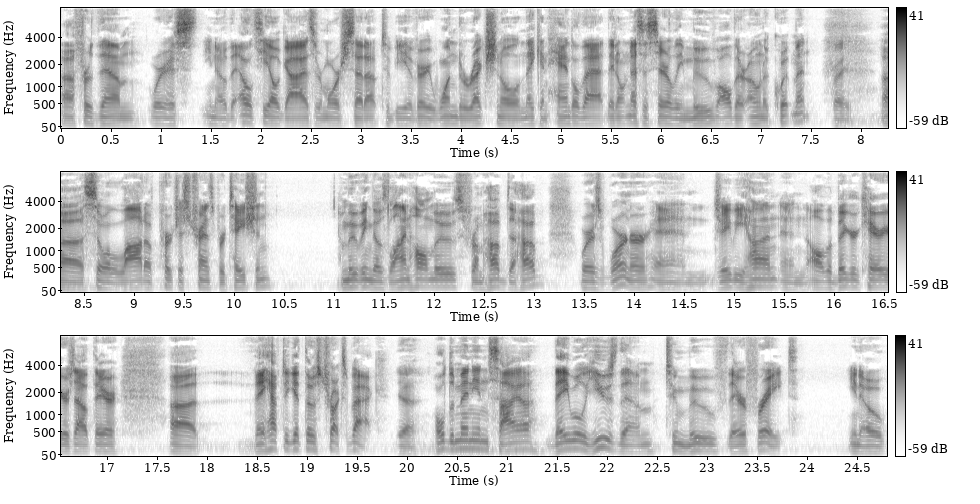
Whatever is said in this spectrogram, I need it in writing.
uh, for them. Whereas, you know, the LTL guys are more set up to be a very one directional and they can handle that. They don't necessarily move all their own equipment. Right. Uh, so a lot of purchase transportation, moving those line haul moves from hub to hub. Whereas Werner and JB Hunt and all the bigger carriers out there, uh, they have to get those trucks back. Yeah. Old Dominion, Saia, they will use them to move their freight, you know,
